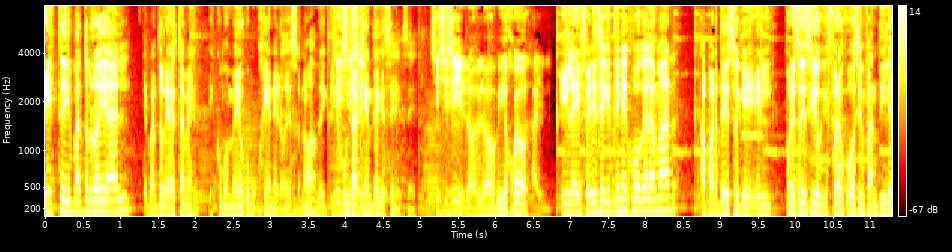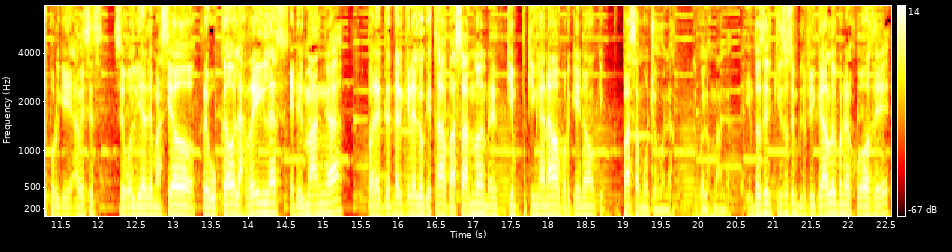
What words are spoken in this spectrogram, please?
este Battle Royale, el Battle Royale también es como medio como un género de eso, ¿no? De que Sí, juntan sí, gente a que se, se- Sí, sí, sí, los, los videojuegos. hay- Y la diferencia que tiene el juego Calamar, aparte de eso que él, por eso decidió que fueran juegos infantiles, porque a veces se volvía demasiado rebuscado las reglas en el manga para entender qué era lo que estaba pasando, quién, quién ganaba, por qué no, que pasa mucho con los, con los mangas. Entonces quiso simplificarlo y poner juegos de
